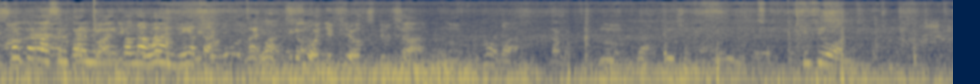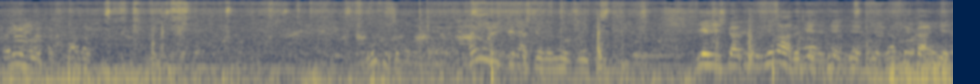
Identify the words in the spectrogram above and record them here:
Сколько раз руками и по ногам, и это. Ладно, все. Не пьет специально. Ну, Ну да, ну, Да. Чемпион. проигрывать, так себе на мертвые пизди. Денечка, не надо, Деня, Деня, Деня, Деня, отвлекай, Деня.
